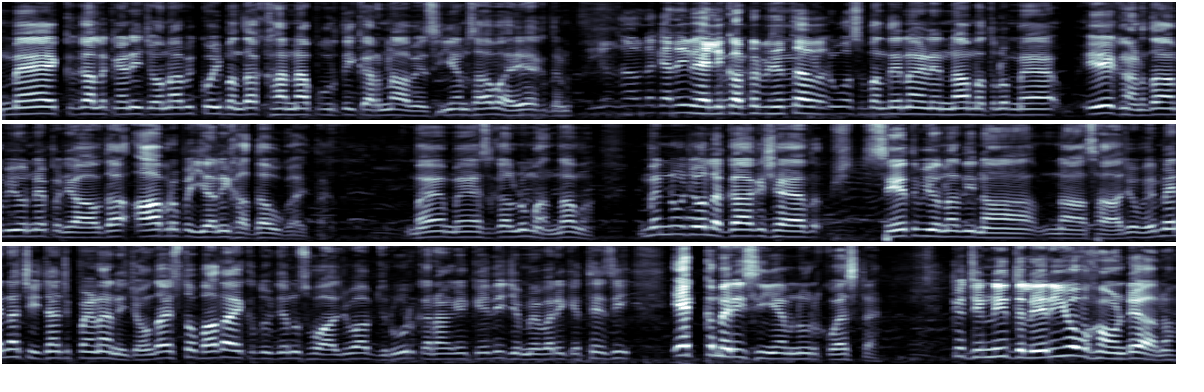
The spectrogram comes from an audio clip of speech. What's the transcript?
ਮੈਂ ਇੱਕ ਗੱਲ ਕਹਿਣੀ ਚਾਹੁੰਦਾ ਵੀ ਕੋਈ ਬੰਦਾ ਖਾਨਾ ਪੂਰਤੀ ਕਰਨ ਆਵੇ ਸੀਐਮ ਸਾਹਿਬ ਆਏ ਇੱਕ ਦਿਨ। ਸੀਐਮ ਸਾਹਿਬ ਨੇ ਕਹਿੰਦੇ ਵੀ ਹੈਲੀਕਾਪਟਰ ਵੀ ਦਿੱਤਾ ਵਾ। ਮੈਨੂੰ ਉਸ ਬੰਦੇ ਨਾਲ ਇੰਨਾ ਮਤਲਬ ਮੈਂ ਇਹ ਗਣਦਾ ਵੀ ਉਹਨੇ ਪੰਜਾਬ ਦਾ ਆਪ ਰੁਪਈਆ ਨਹੀਂ ਖਾਦਾ ਹੋਊਗਾ ਅਜੇ ਤੱਕ। ਮੈਂ ਮੈਂ ਇਸ ਗੱਲ ਨੂੰ ਮੰਨਦਾ ਵਾਂ। ਮੈਨੂੰ ਜੋ ਲੱਗਾ ਕਿ ਸ਼ਾਇਦ ਸਿਹਤ ਵੀ ਉਹਨਾਂ ਦੀ ਨਾ ਨਾ ਸਾਜ ਹੋਵੇ ਮੈਂ ਇਹਨਾਂ ਚੀਜ਼ਾਂ 'ਚ ਪੈਣਾ ਨਹੀਂ ਚਾਹੁੰਦਾ। ਇਸ ਤੋਂ ਬਾਅਦ ਇੱਕ ਦੂਜੇ ਨੂੰ ਸਵਾਲ ਜਵਾਬ ਜ਼ਰੂਰ ਕਰਾਂਗੇ ਕਿ ਇਹਦੀ ਜ਼ਿੰਮੇਵਾਰੀ ਕਿੱਥੇ ਸੀ। ਇੱਕ ਮੇਰੀ ਸੀਐਮ ਨੂੰ ਰਿਕੁਐਸਟ ਹੈ। ਕਿ ਜਿੰਨੀ ਦਲੇਰੀ ਉਹ ਵਿਖਾਉਣ ਡਿਆ ਨਾ,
